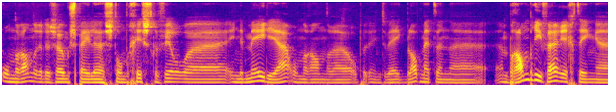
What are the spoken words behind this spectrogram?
onder andere de Zomerspelen stonden gisteren veel eh, in de media. Onder andere op, in het Weekblad met een, eh, een brandbrief hè, richting eh,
